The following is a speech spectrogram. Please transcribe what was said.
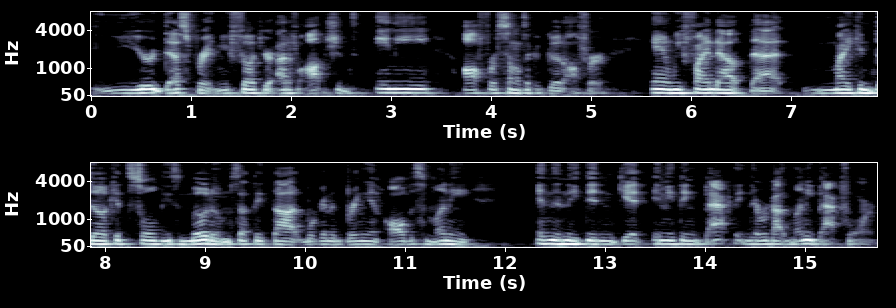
you're desperate and you feel like you're out of options, any offer sounds like a good offer. And we find out that Mike and Doug had sold these modems that they thought were going to bring in all this money. And then they didn't get anything back. They never got money back for them.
